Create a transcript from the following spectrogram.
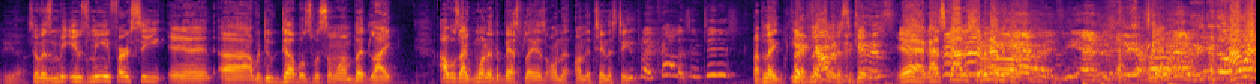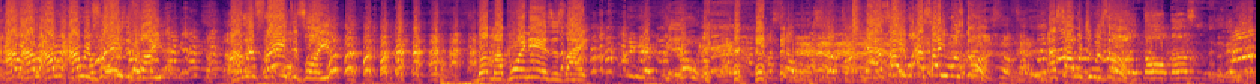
Yeah. So it was me, it was me in first seat, and uh, I would do doubles with someone, but like. I was like one of the best players on the on the tennis team. You play college and tennis? I played, yeah, Play played college tennis, tennis? tennis. Yeah, I got a scholarship and everything. I, re- I, I, I, I rephrased it for you. I rephrased it for you. But my point is, is like, yeah, I saw you. I saw you was going. I saw what you was doing.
